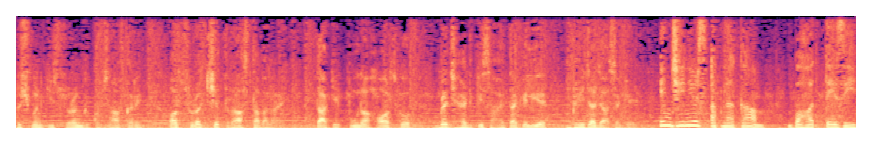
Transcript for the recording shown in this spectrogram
दुश्मन की सुरंग को साफ़ करें और सुरक्षित रास्ता बनाएँ ताकि पूना हॉर्स को ब्रिज हेड की सहायता के लिए भेजा जा सके। इंजीनियर्स अपना काम बहुत तेज़ी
